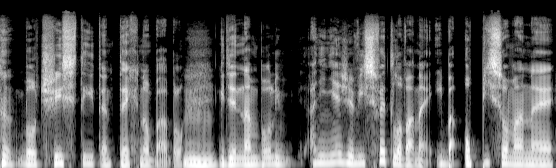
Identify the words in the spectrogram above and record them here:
bol čistý ten technobubble, mm-hmm. kde nám boli ani nie, že vysvetľované, iba opisované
